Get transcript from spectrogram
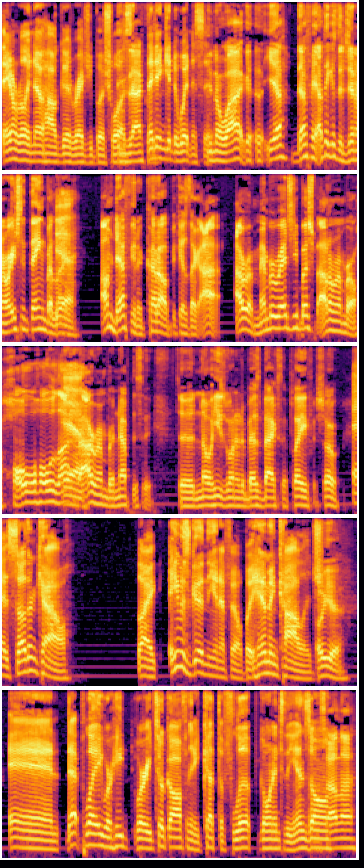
they don't really know how good Reggie Bush was. Exactly. They didn't get to witness it. You know why? Yeah, definitely. I think it's a generation thing, but like Yeah. I'm definitely the cutoff because like I I remember Reggie Bush, but I don't remember a whole whole lot. Yeah. I remember enough to see to know he's one of the best backs to play for sure. At Southern Cal, like he was good in the NFL, but him in college. Oh yeah, And that play where he where he took off and then he cut the flip going into the end zone. sideline.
